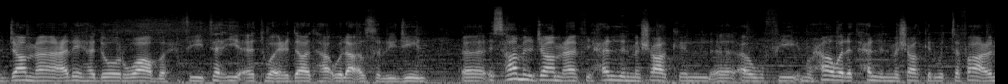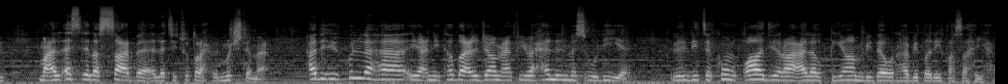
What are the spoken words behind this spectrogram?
الجامعة عليها دور واضح في تهيئة وإعداد هؤلاء الخريجين. إسهام الجامعة في حل المشاكل أو في محاولة حل المشاكل والتفاعل مع الأسئلة الصعبة التي تطرح في المجتمع. هذه كلها يعني تضع الجامعة في محل المسؤولية لتكون قادرة على القيام بدورها بطريقة صحيحة.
